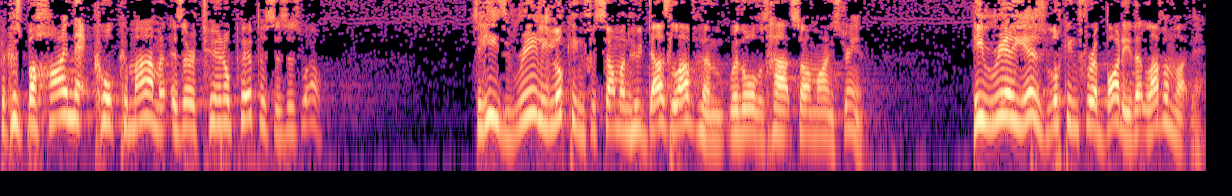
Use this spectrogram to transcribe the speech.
Because behind that core commandment is our eternal purposes as well. So he's really looking for someone who does love him with all his heart, soul, mind, strength. He really is looking for a body that love him like that.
